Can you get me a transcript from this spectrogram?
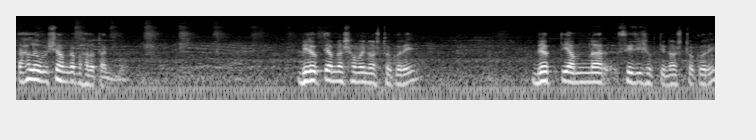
তাহলে অবশ্যই আমরা ভালো থাকব। বিরক্তি আমরা সময় নষ্ট করে। বিরক্তি আপনার স্মৃতিশক্তি নষ্ট করে।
